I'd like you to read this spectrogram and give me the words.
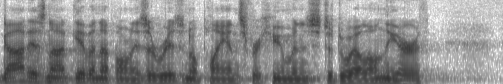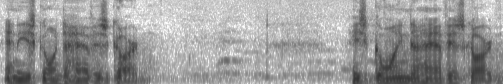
God has not given up on his original plans for humans to dwell on the earth, and he's going to have his garden. He's going to have his garden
